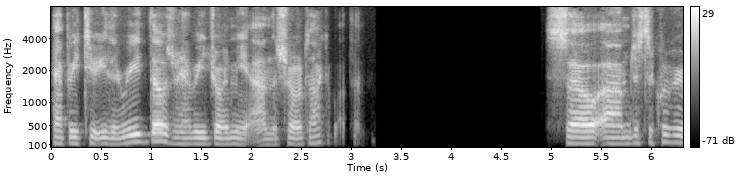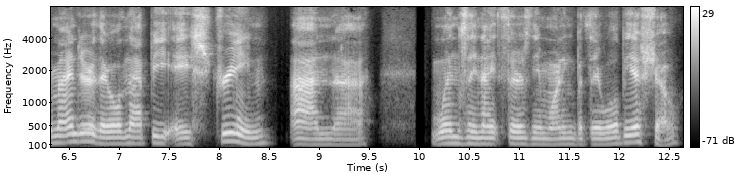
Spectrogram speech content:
Happy to either read those or have you join me on the show to talk about them. So, um, just a quick reminder there will not be a stream on uh, Wednesday night, Thursday morning, but there will be a show,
